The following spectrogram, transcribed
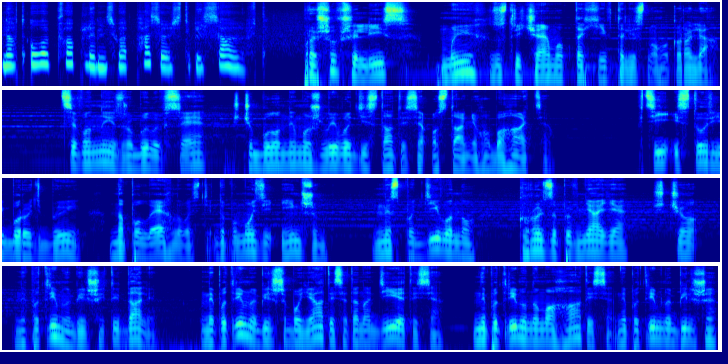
Not all problems were puzzles to be solved. Пройшовши ліс, ми зустрічаємо птахів та лісного короля. Це вони зробили все, що було неможливо дістатися останнього багаття. В цій історії боротьби, наполегливості, допомозі іншим несподівано король запевняє, що не потрібно більше йти далі, не потрібно більше боятися та надіятися, не потрібно намагатися, не потрібно більше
